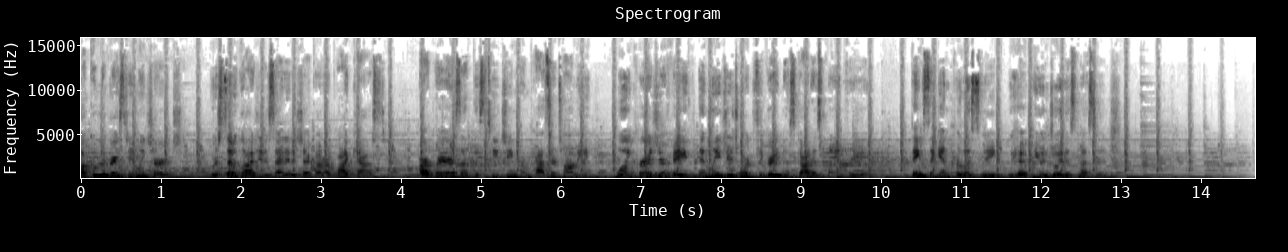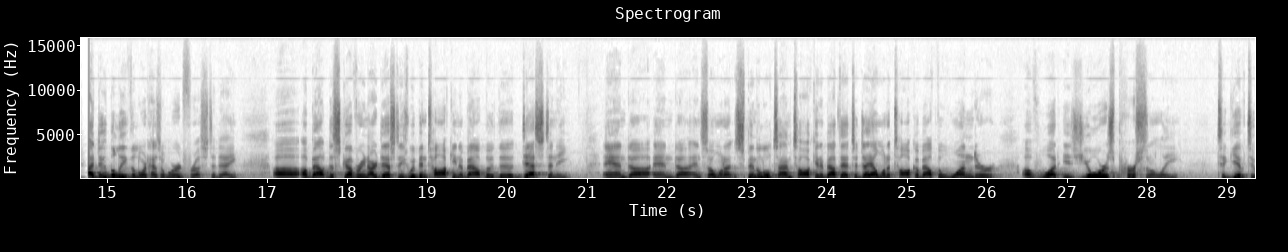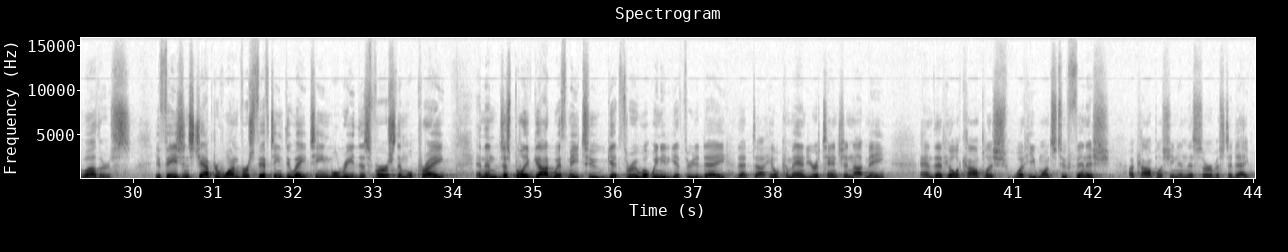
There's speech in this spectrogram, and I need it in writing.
Welcome to Grace Family Church. We're so glad you decided to check out our podcast. Our prayer is that this teaching from Pastor Tommy will encourage your faith and lead you towards the greatness God has planned for you. Thanks again for listening. We hope you enjoy this message. I do believe the Lord has a word for us today uh, about discovering our destinies. We've been talking about the, the destiny, and, uh, and, uh, and so I want to spend a little time talking about that. Today, I want to talk about the wonder of what is yours personally to give to others. Ephesians chapter 1, verse 15 through 18, we'll read this verse, then we'll pray, and then just believe God with me to get through what we need to get through today, that uh, He'll command your attention, not me, and that He'll accomplish what He wants to finish accomplishing in this service today.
